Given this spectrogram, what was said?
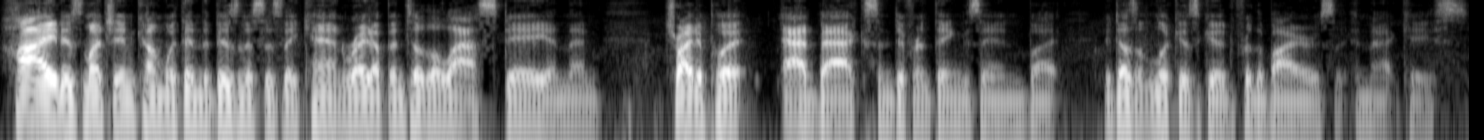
hide as much income within the business as they can right up until the last day and then try to put ad backs and different things in, but it doesn't look as good for the buyers in that case.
